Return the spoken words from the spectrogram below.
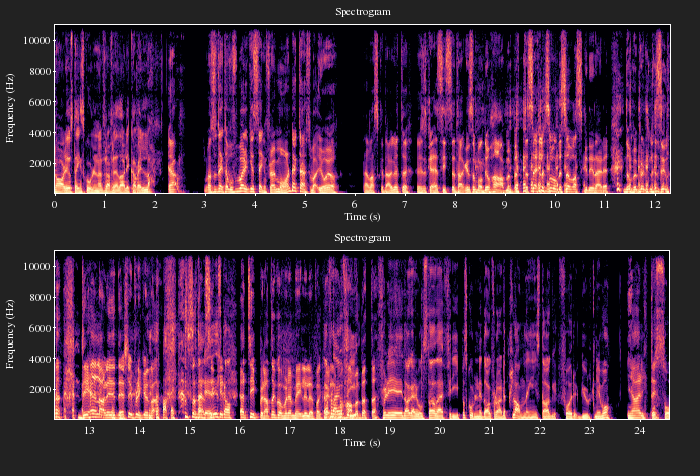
Nå har de jo stengt skolene fra fredag likevel, da. Ja, men så tenkte jeg, hvorfor bare ikke stenge fra i morgen, tenkte jeg. Så bare, jo jo, det er vaskedag, vet du. Husker jeg Siste dagen så må de jo ha med bøtte selv, så må de så vaske de der dumme pultene sine. Det, de, det slipper de ikke unna. Så det er det er sikkert, de jeg tipper at det kommer en mail i løpet av kvelden er om å ha med bøtte. fordi i dag er det onsdag, og det er fri på skolen i dag, for da er det planleggingsdag for gult nivå. Ja, riktig. Og så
